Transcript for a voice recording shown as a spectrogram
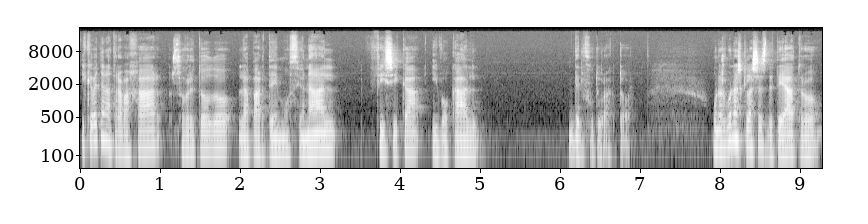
y que vayan a trabajar sobre todo la parte emocional, física y vocal del futuro actor. Unas buenas clases de teatro,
